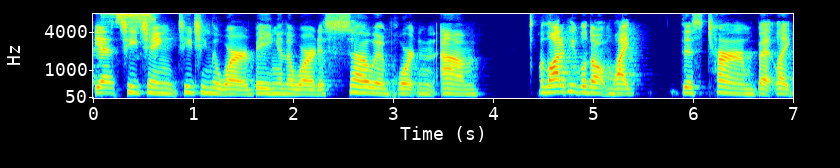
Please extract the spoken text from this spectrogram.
yes teaching teaching the word being in the word is so important um a lot of people don't like this term but like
